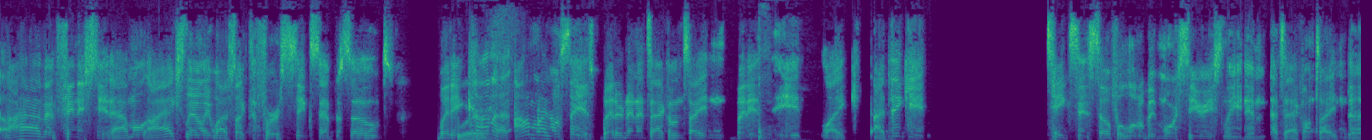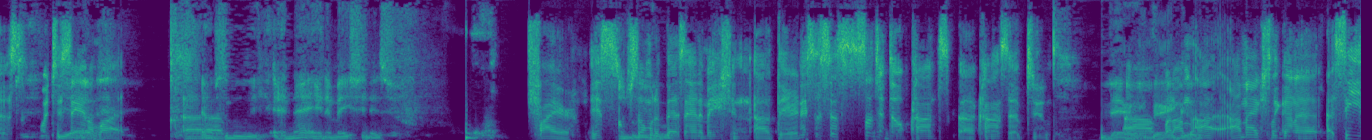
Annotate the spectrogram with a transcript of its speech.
I haven't finished it. I'm. I actually only watched like the first six episodes, but it kind of. I'm not gonna say it's better than Attack on Titan, but it it like I think it takes itself a little bit more seriously than Attack on Titan does, which is yeah. saying a lot. Um, Absolutely, and that animation is fire. It's some of the best animation out there, and this is just such a dope con- uh, concept too. Very, um, very but I'm, good. I, I'm actually gonna I see.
